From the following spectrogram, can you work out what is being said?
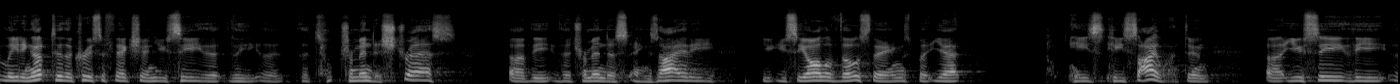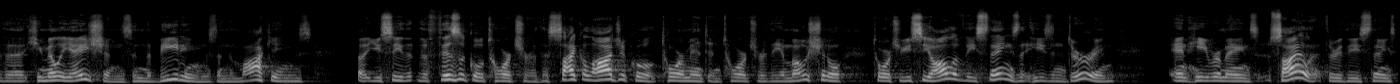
leading up to the crucifixion, you see the, the, the, the t- tremendous stress, the, the tremendous anxiety. You, you see all of those things, but yet he's, he's silent. And uh, you see the, the humiliations and the beatings and the mockings. Uh, you see the, the physical torture, the psychological torment and torture, the emotional torture. You see all of these things that he's enduring, and he remains silent through these things.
